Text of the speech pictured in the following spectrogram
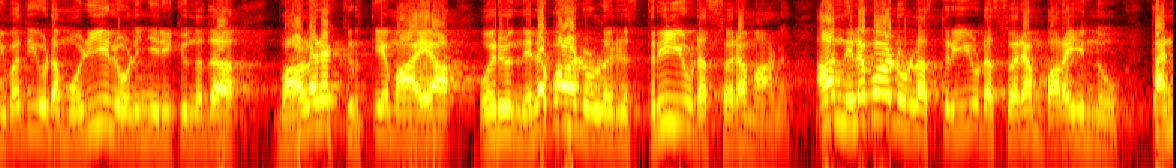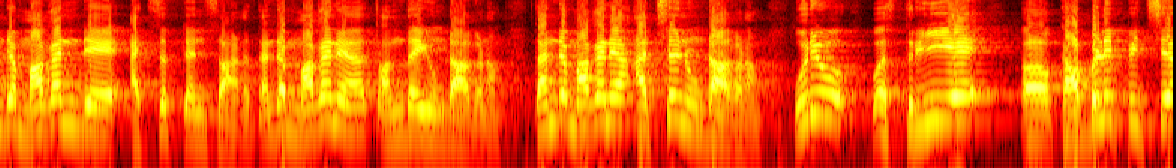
യുവതിയുടെ മൊഴിയിൽ ഒളിഞ്ഞിരിക്കുന്നത് വളരെ കൃത്യമായ ഒരു നിലപാടുള്ള ഒരു സ്ത്രീയുടെ സ്വരമാണ്. ആ നിലപാടുള്ള സ്ത്രീയുടെ സ്വരം പറയുന്നു തന്റെ മകന്റെ അക്സെപ്റ്റൻസ് ആണ്. തന്റെ മകന് തന്തയുണ്ടാകണം. തന്റെ മകന് അച്ഛനുണ്ടാകണം. ഒരു സ്ത്രീയെ കബളിപ്പിച്ച്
